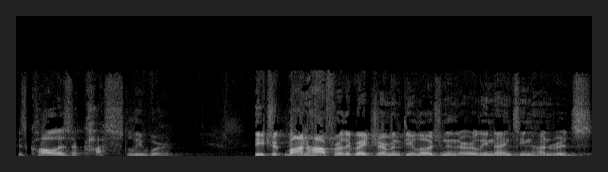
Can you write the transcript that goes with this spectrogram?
His call is a costly word. Dietrich Bonhoeffer, the great German theologian in the early 1900s,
